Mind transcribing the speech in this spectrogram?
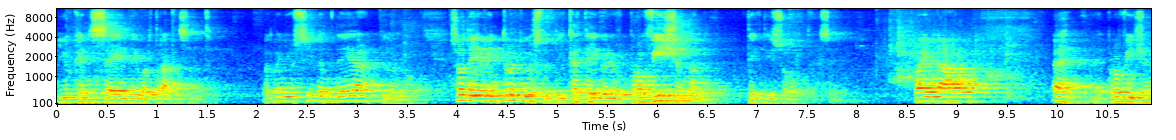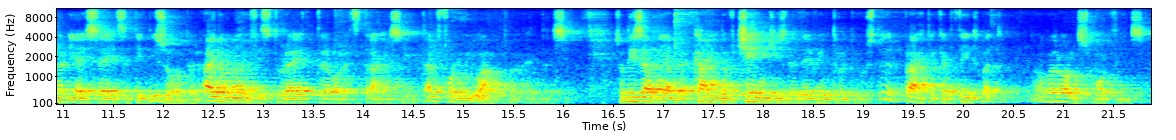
you can say they were transient. But when you see them there, you know. So they have introduced the category of provisional tic disorders. Right now, eh, provisionally I say it's a tic disorder. I don't know if it's Tourette or it's transient. I'll follow you up and see. So these are the other kind of changes that they've introduced. They're practical things, but overall small things.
